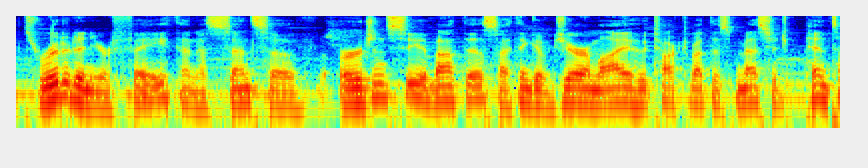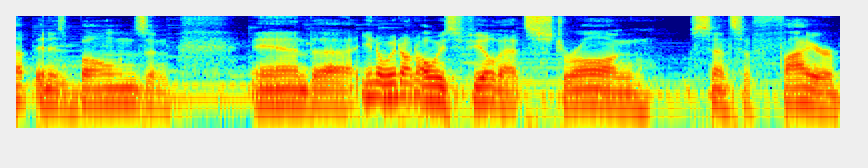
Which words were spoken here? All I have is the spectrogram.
it's rooted in your faith and a sense of urgency about this. I think of Jeremiah who talked about this message pent up in his bones. And, and uh, you know, we don't always feel that strong sense of fire,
